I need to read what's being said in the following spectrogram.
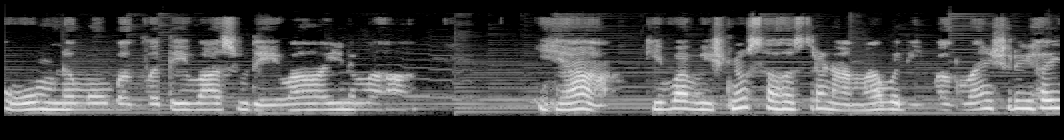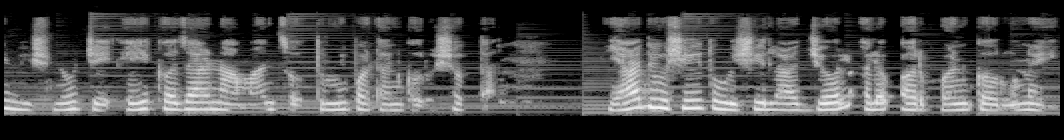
ओम नमो भगवते वासुदेवाय नमः. ह्या किंवा विष्णू सहस्त्रनामावली भगवान श्रीहरी विष्णूचे एक हजार नामांचं तुम्ही पठन करू शकता. या दिवशी तुळशीला जल अल अर्पण करू नये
